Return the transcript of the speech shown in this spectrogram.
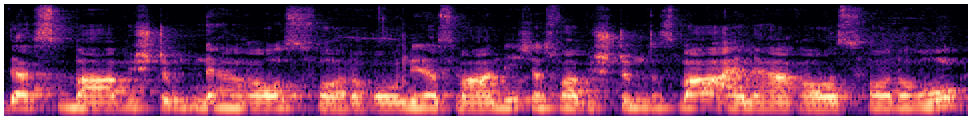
das war bestimmt eine Herausforderung. Nee, das war nicht, das war bestimmt, das war eine Herausforderung.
